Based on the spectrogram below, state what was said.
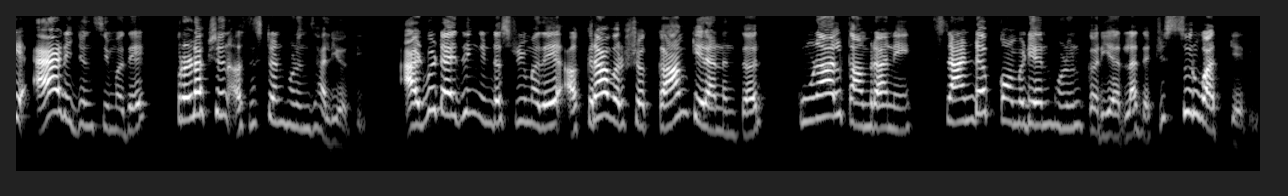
ही ऍड एजन्सीमध्ये प्रोडक्शन असिस्टंट म्हणून झाली होती. ॲडव्हर्टायझिंग इंडस्ट्रीमध्ये अकरा वर्ष काम केल्यानंतर कुणाल कामराने स्टँडअप कॉमेडियन म्हणून करिअरला त्याची सुरुवात केली.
